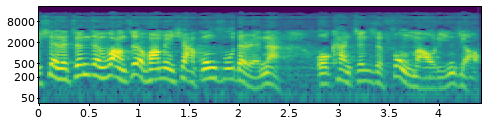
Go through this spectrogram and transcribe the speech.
现在真正往这方面下功夫的人呢，我看真是凤毛麟角。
